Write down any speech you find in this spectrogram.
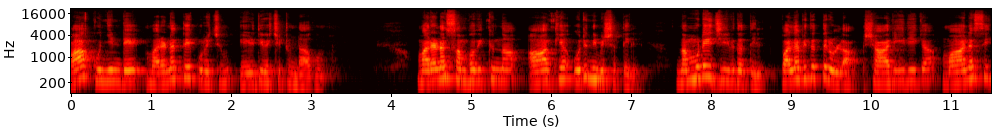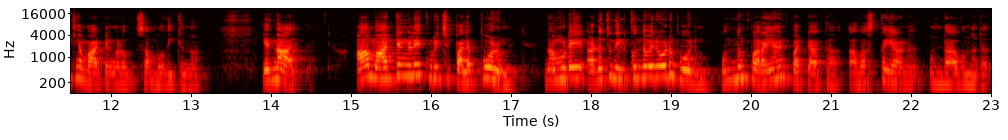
ആ കുഞ്ഞിന്റെ മരണത്തെക്കുറിച്ചും എഴുതി വച്ചിട്ടുണ്ടാകും. മരണം സംഭവിക്കുന്ന ആദ്യ ഒരു നിമിഷത്തിൽ നമ്മുടെ ജീവിതത്തിൽ പലവിധത്തിലുള്ള ശാരീരിക മാനസിക മാറ്റങ്ങളും സംഭവിക്കുന്നു. എന്നാൽ ആ മാറ്റങ്ങളെക്കുറിച്ച് പലപ്പോഴും നമ്മുടെ അടുത്തു നിൽക്കുന്നവരോട് പോലും ഒന്നും പറയാൻ പറ്റാത്ത അവസ്ഥയാണ് ഉണ്ടാകുന്നത്.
